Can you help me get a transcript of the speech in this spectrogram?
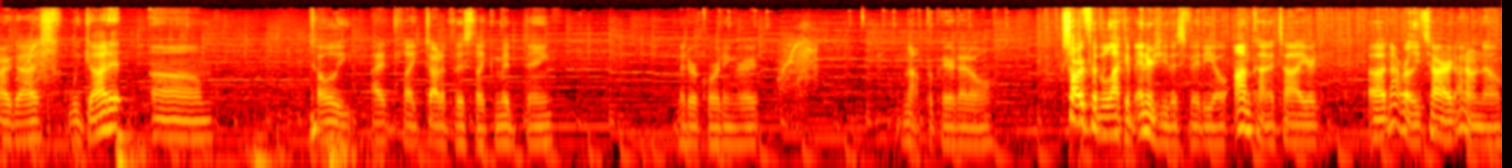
Alright guys, we got it. Um totally I like thought of this like mid thing. Mid recording, right? Not prepared at all. Sorry for the lack of energy this video. I'm kinda tired. Uh not really tired, I don't know.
